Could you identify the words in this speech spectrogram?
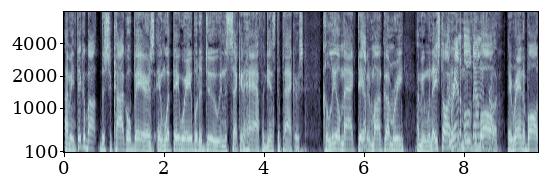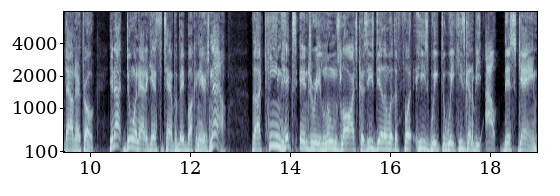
I mean, think about the Chicago Bears and what they were able to do in the second half against the Packers. Khalil Mack, David Yep. Montgomery. I mean, when they started They ran to the ball down the their ball, throat. they ran the ball down their throat. You're not doing that against the Tampa Bay Buccaneers. Now, the Akiem Hicks injury looms large because he's dealing with a foot. He's week to week. He's going to be out this game.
